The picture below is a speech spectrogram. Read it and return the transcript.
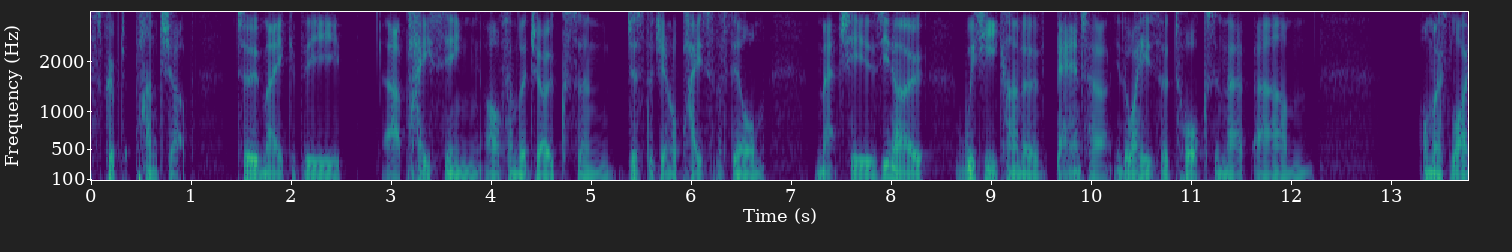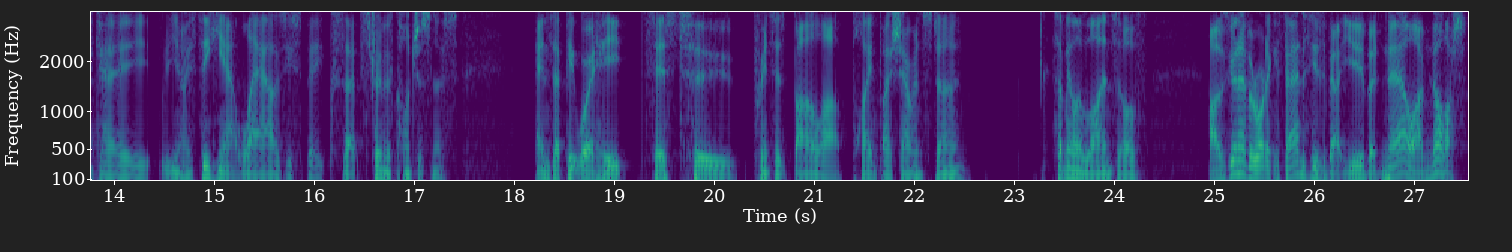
script punch up to make the uh, pacing of some of the jokes and just the general pace of the film match his, you know, witty kind of banter, the way he sort of talks in that um, almost like a, you know, he's thinking out loud as he speaks, that stream of consciousness. And that bit where he says to Princess Bala, played by Sharon Stone, something along the lines of, I was going to have erotic fantasies about you, but now I'm not.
